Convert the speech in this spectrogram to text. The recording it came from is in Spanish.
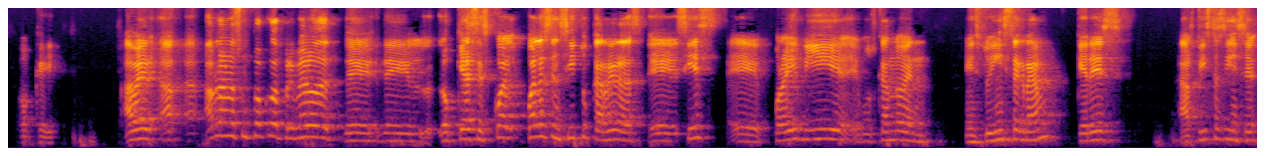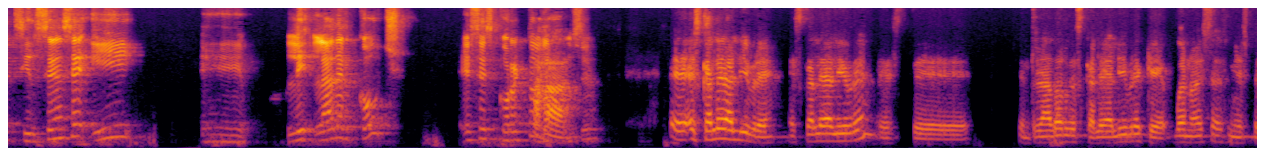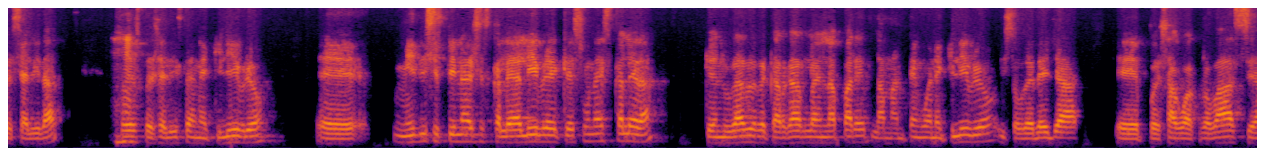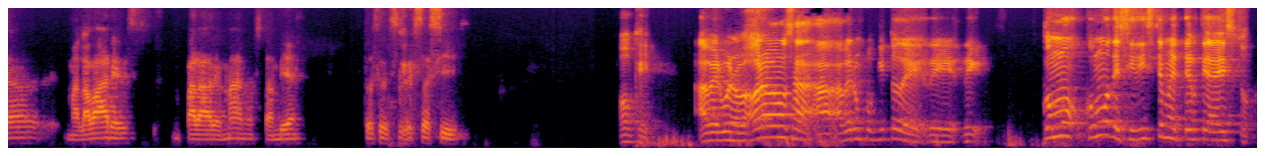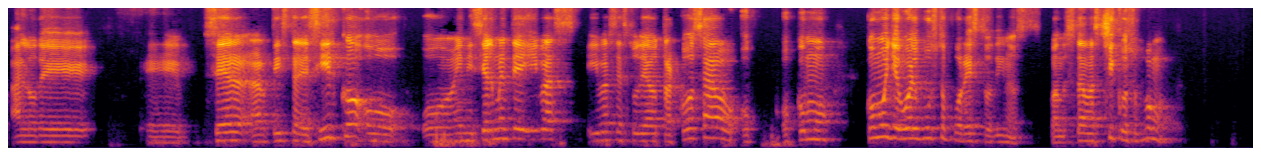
Ok. A ver, a, a, háblanos un poco primero de, de, de, lo que haces. ¿Cuál, ¿Cuál es en sí tu carrera? Eh, si es, eh, por ahí vi eh, buscando en, en tu Instagram que eres artista circense y ladder coach. ¿Ese es correcto? Ajá. escalera libre, escalera libre, este, entrenador de escalera libre, que bueno, esa es mi especialidad. Soy especialista en equilibrio. Eh, mi disciplina es escalera libre, que es una escalera que en lugar de recargarla en la pared, la mantengo en equilibrio y sobre ella eh, pues hago acrobacia, malabares, parada de manos también. Entonces okay. es así. Ok. A ver, bueno, ahora vamos a, a ver un poquito de, de, de, ¿cómo, cómo decidiste meterte a esto, a lo de eh, ser artista de circo o, o, inicialmente ibas, ibas a estudiar otra cosa o, o, o cómo, ¿Cómo llegó el gusto por esto, Dinos? Cuando estabas chico, supongo.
